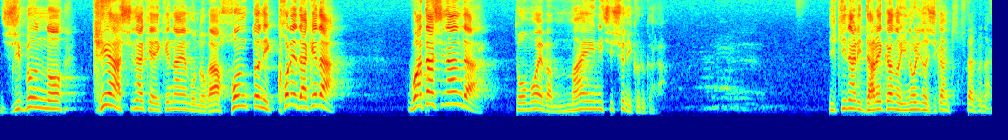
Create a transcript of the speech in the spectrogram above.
自分のケアしなきゃいけないものが本当にこれだけだ。私なんだ。と思えば毎日主に来るから。いきなり誰かの祈りの時間聞きたくない。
